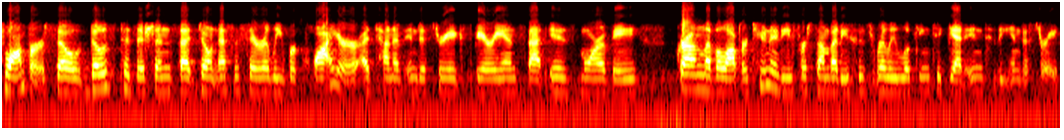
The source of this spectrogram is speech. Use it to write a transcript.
swampers. So those positions that don't necessarily require a ton of industry experience, that is more of a ground level opportunity for somebody who's really looking to get into the industry.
